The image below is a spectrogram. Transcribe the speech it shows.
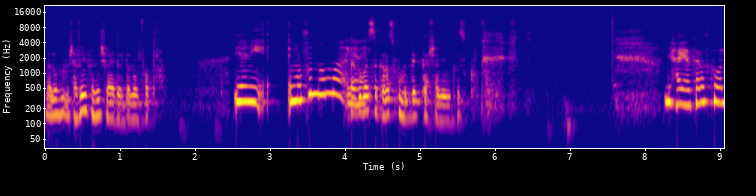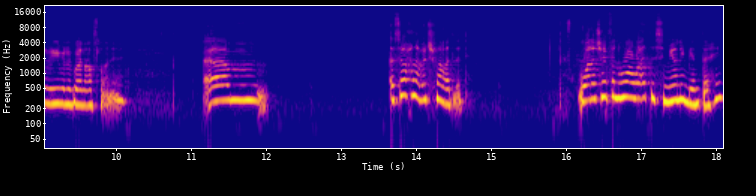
بقالهم مش عارفين يفنشوا عادل بقالهم فترة. يعني المفروض إن هم يعني بس كراسكم الدكة عشان ينقذكم دي حقيقة كاراسكو هو اللي بيجيب الأجوان أصلا يعني. أم... الصراحة أنا مبقتش فاهم أتلتي وأنا شايفة إن هو وقت سيميوني بينتهي.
